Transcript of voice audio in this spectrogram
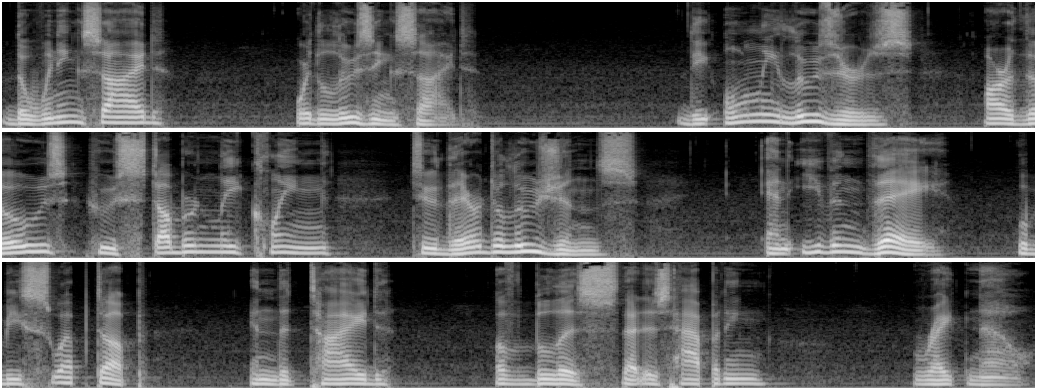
the winning side or the losing side. The only losers are those who stubbornly cling to their delusions, and even they will be swept up in the tide of bliss that is happening right now.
